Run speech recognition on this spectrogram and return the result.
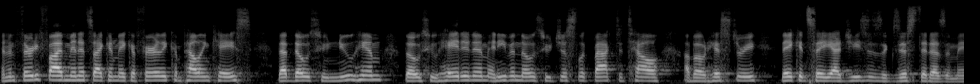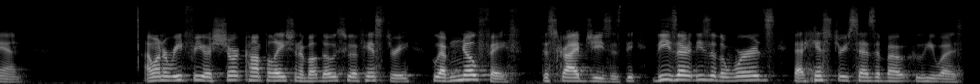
And in 35 minutes, I can make a fairly compelling case that those who knew him, those who hated him, and even those who just look back to tell about history, they can say, yeah, Jesus existed as a man. I want to read for you a short compilation about those who have history, who have no faith, describe Jesus. These are, these are the words that history says about who he was.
